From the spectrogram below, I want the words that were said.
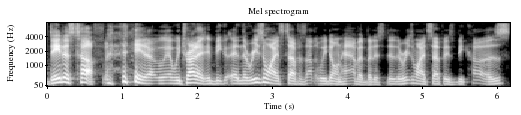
Data is tough, you know, and we try to. Be, And the reason why it's tough is not that we don't have it, but it's the reason why it's tough is because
